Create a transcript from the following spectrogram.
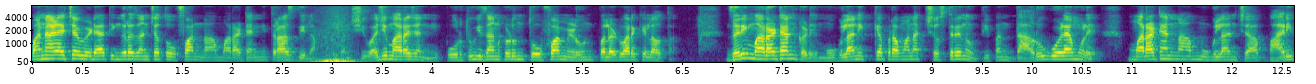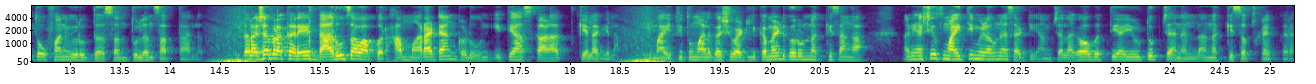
पन्हाळ्याच्या वेड्यात इंग्रजांच्या तोफांना मराठ्यांनी त्रास दिला. पण शिवाजी महाराजांनी पोर्तुगीजांकडून तोफा मिळवून पलटवार केला होता. जरी मराठ्यांकडे मुघलांइतक्या प्रमाणात शस्त्रे नव्हती पण दारुगोळ्यामुळे मराठ्यांना मुघलांच्या भारी तोफांविरुद्ध संतुलन साधता आलं. तर अशा प्रकारे दारूचा वापर हा मराठ्यांकडून इतिहास काळात केला गेला. ही माहिती तुम्हाला कशी वाटली कमेंट करून नक्की सांगा. आणि अशीच माहिती मिळवण्यासाठी आमच्या लगावबत्ती या यूट्यूब चॅनलला नक्की सबस्क्राईब करा.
